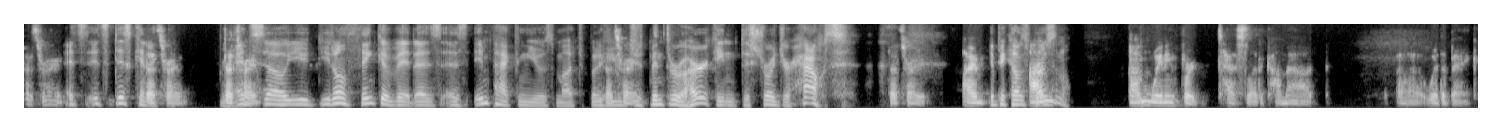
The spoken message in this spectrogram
that's right. It's it's disconnected. That's right. That's and right. so you you don't think of it as as impacting you as much, but if That's you've right. just been through a hurricane, destroyed your house. That's right. I'm. It becomes personal. I'm, waiting for Tesla to come out uh, with a bank.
